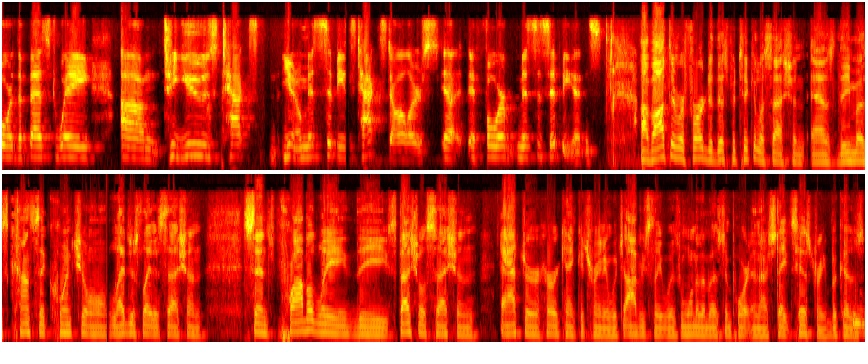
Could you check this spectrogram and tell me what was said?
for the best way um, to use tax, you know, Mississippi's tax dollars uh, for Mississippians. I've often referred to this particular session as the most consequential legislative session since probably the special session after Hurricane Katrina, which obviously was one of the most important in our state's history because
